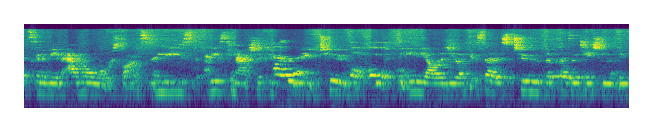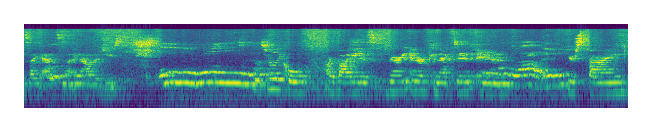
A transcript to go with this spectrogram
it's going to be an abnormal response. And these these can actually contribute to the etiology, like it says, to the presentation of things like asthma and allergies. So it's really cool. Our body is very interconnected, and your spine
